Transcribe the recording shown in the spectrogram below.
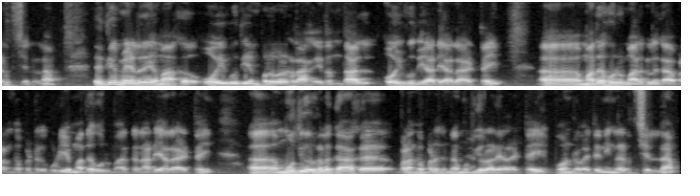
எடுத்து செல்லலாம். இதுக்கு மேலதிகமாக ஓய்வூதியம் பெறுவர்களாக இருந்தால் ஓய்வூதிய அடையாள அட்டை மதகுருமார்களுக்காக வழங்கப்பட்டிருக்கக்கூடிய மதகுருமார்கள் அடையாள அட்டை முதியோர்களுக்காக வழங்கப்படுகின்ற முதியோர் அடையாள அட்டை போன்றவற்றை நீங்கள் எடுத்து செல்லலாம்.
